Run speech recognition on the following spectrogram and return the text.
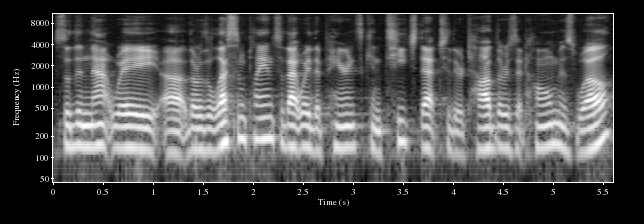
So then that way, uh, or the lesson plan, so that way the parents can teach that to their toddlers at home as well.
